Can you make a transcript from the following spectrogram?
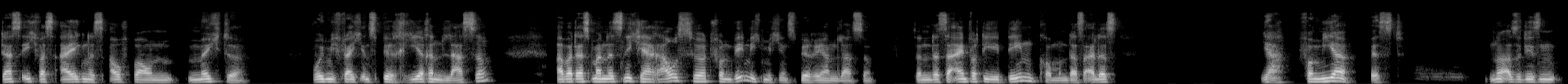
dass ich was Eigenes aufbauen möchte, wo ich mich vielleicht inspirieren lasse, aber dass man es nicht heraushört, von wem ich mich inspirieren lasse, sondern dass da einfach die Ideen kommen und das alles ja von mir ist. Ne, also diesen,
